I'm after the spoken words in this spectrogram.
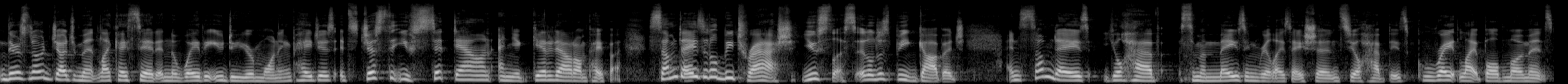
there's no judgment, like I said, in the way that you do your morning pages. It's just that you sit down and you get it out on paper. Some days it'll be trash, useless, it'll just be garbage. And some days you'll have some amazing realizations, you'll have these great light bulb moments,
